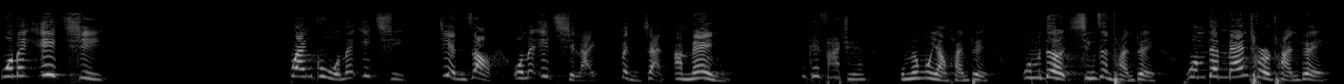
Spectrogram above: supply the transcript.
我们一起关顾，我们一起。”建造，我们一起来奋战，阿门。你可以发觉，我们的牧养团队、我们的行政团队、我们的 mentor 团队、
